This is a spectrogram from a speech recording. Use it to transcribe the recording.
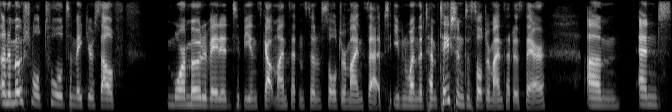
an emotional tool to make yourself more motivated to be in scout mindset instead of soldier mindset, even when the temptation to soldier mindset is there. Um, and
